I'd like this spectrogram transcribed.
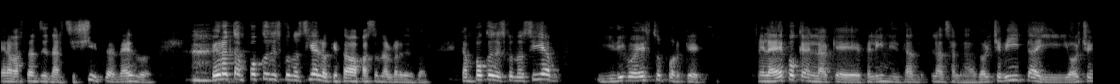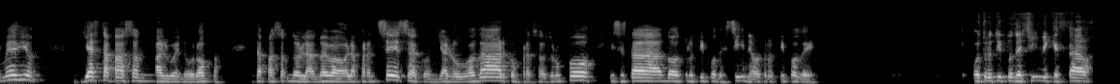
Era bastante narcisista en eso. Pero tampoco desconocía lo que estaba pasando alrededor. Tampoco desconocía, y digo esto porque en la época en la que Fellini lan- lanza la Dolce Vita y ocho y medio, ya está pasando algo en Europa. Está pasando la nueva ola francesa con Jean-Luc Godard, con François Truffaut, y se está dando otro tipo de cine, otro tipo de, otro tipo de cine que está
